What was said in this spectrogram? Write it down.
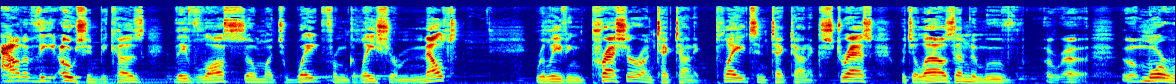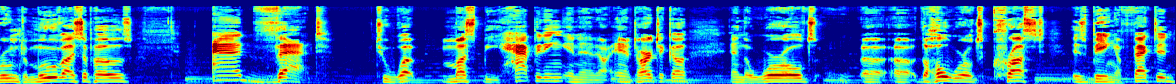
out of the ocean because they've lost so much weight from glacier melt, relieving pressure on tectonic plates and tectonic stress, which allows them to move uh, more room to move, I suppose. Add that to what must be happening in Antarctica, and the world's, uh, uh, the whole world's crust is being affected.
